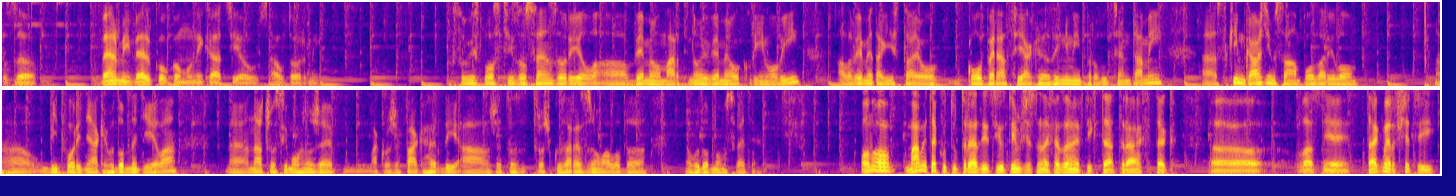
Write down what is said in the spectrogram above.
s veľmi veľkou komunikáciou s autormi. V súvislosti so Senzoril vieme o Martinovi, vieme o Klímovi, ale vieme takisto aj o kooperáciách s inými producentami. S kým každým sa vám podarilo vytvoriť nejaké hudobné diela, na čo si možno, že akože fakt hrdý a že to trošku zarezonovalo v hudobnom svete. Ono, máme takú tú tradíciu tým, že sa nachádzame v tých Tatrách, tak uh, vlastne takmer všetci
